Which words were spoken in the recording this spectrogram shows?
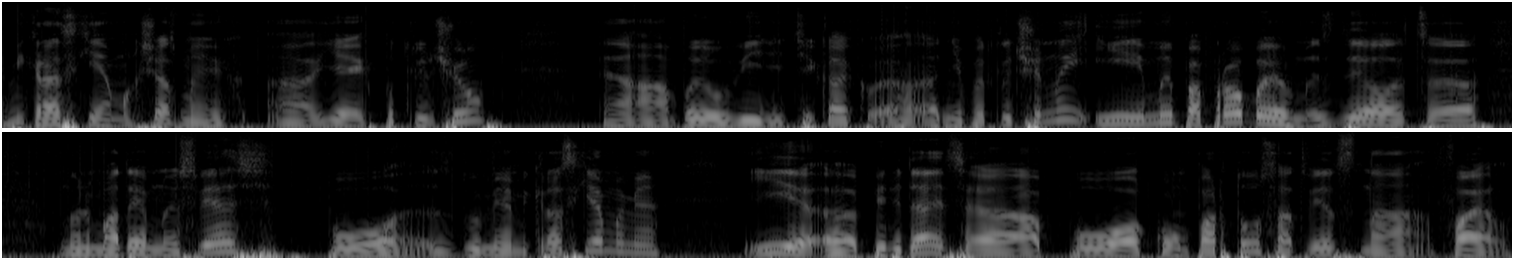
микросхемах. Сейчас мы их, э, я их подключу. Э, вы увидите, как э, они подключены. И мы попробуем сделать нульмодемную связь по, с двумя микросхемами и э, передать э, по компорту, соответственно, файл.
